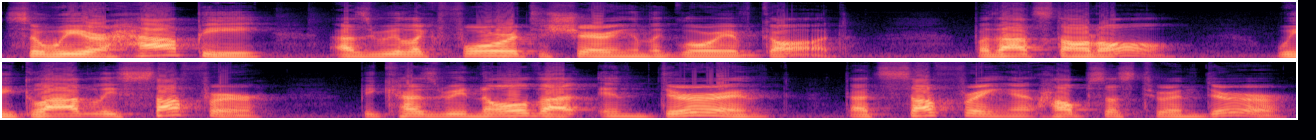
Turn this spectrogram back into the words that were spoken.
So we are happy as we look forward to sharing in the glory of God. But that's not all. We gladly suffer because we know that endurance, that suffering helps us to endure.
